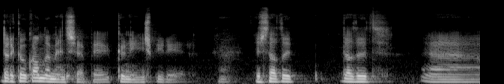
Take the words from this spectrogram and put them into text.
dat ik ook andere mensen heb eh, kunnen inspireren. Ja. Dus dat het, dat het uh,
